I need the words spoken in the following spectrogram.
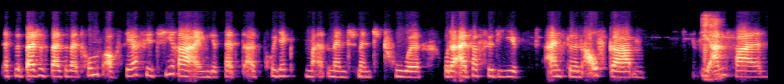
Es wird beispielsweise bei Trumpf auch sehr viel Tira eingesetzt als Projektmanagement-Tool oder einfach für die einzelnen Aufgaben, die mhm. anfallen.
